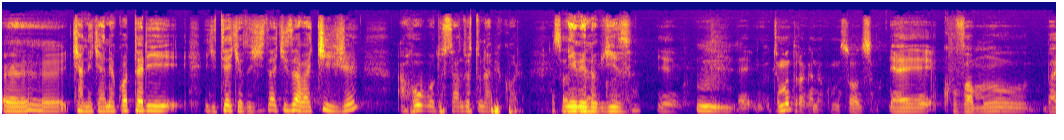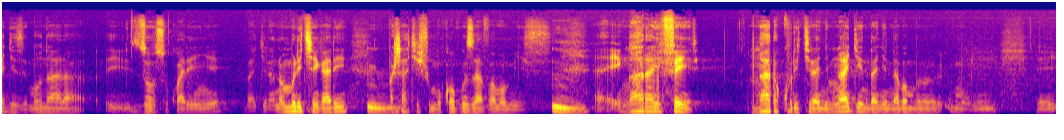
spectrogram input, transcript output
eh, cyane cyane ko atari igitekerezo cyiza kizaba kije ahubwo dusanzwe tunabikora. Ni ibintu byiza. Yego. Mm. Eh, turimo turagana ku musozo. Eh, kuva mu bageze mu ntara eh, zose uko ari enye bagera no muri kigali bashakisha umukobwa uzavamo Miss. Mm. Eh, nka rayiferi mwarakurikiranye mwagendanye nabo muri eh,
